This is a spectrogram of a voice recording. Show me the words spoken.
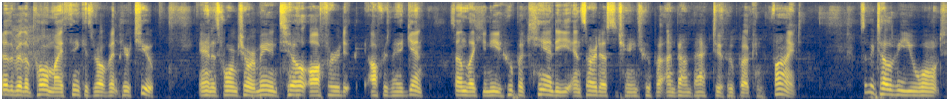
Another bit of the poem I think is relevant here too and its form shall remain until offered offers made again. Sounds like you need Hoopa Candy and Stardust to change Hoopa Unbound back to Hoopa Confined. Something tells me you won't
